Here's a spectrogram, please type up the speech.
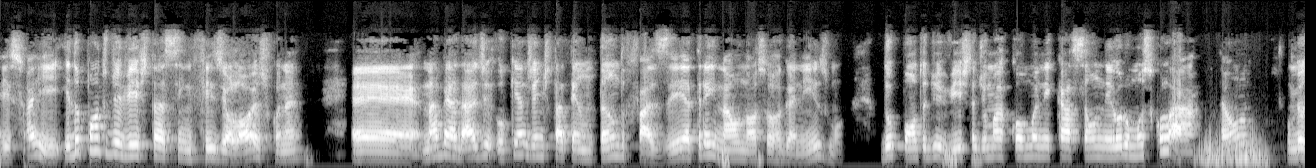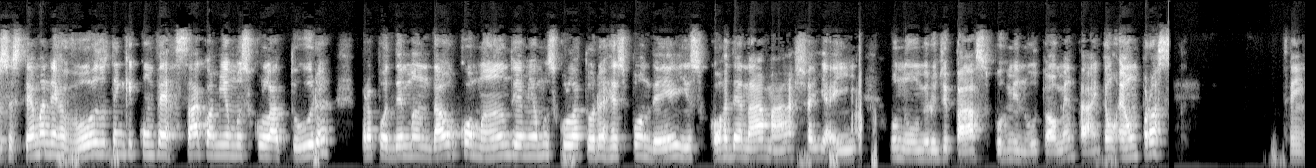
Isso aí. E do ponto de vista assim fisiológico, né? É, na verdade, o que a gente está tentando fazer é treinar o nosso organismo do ponto de vista de uma comunicação neuromuscular. Então, o meu sistema nervoso tem que conversar com a minha musculatura para poder mandar o comando e a minha musculatura responder e isso coordenar a marcha e aí o número de passos por minuto aumentar. Então, é um processo. Sim.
